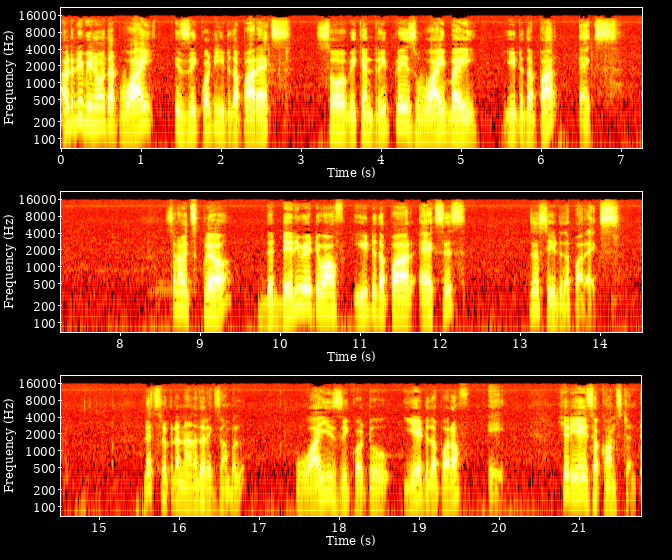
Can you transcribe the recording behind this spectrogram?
Already we know that y is equal to e to the power x. So, we can replace y by e to the power x. So, now it is clear the derivative of e to the power x is just e to the power x. Let us look at another example y is equal to a to the power of a. Here a is a constant.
